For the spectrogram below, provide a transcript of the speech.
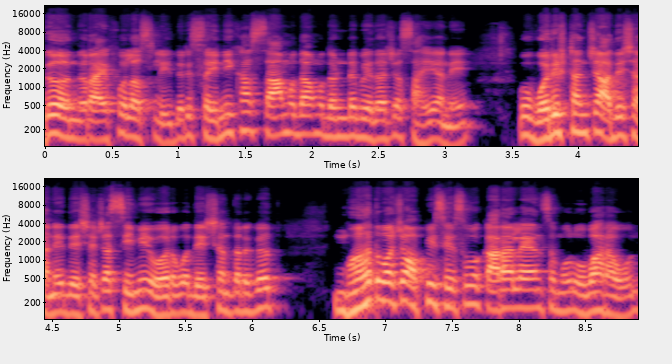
गन रायफल असली तरी सैनिक हा सामदाम दंडभेदाच्या साह्याने व वरिष्ठांच्या आदेशाने देशाच्या सीमेवर व देशांतर्गत महत्त्वाच्या ऑफिसेस व कार्यालयांसमोर उभा राहून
